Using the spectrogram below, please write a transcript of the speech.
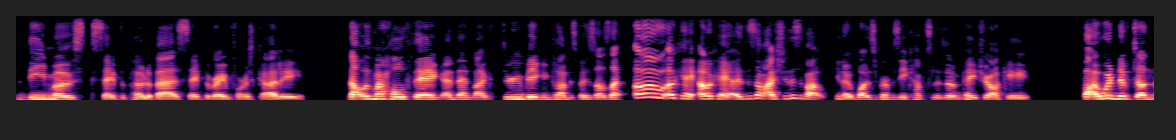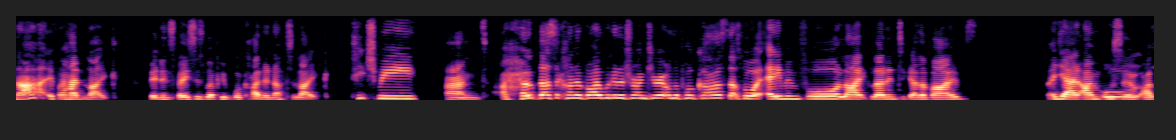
the most save the polar bears, save the rainforest girly. That was my whole thing. And then like through being in climate spaces, I was like, oh, okay, okay. This is actually this is about, you know, white supremacy, capitalism, patriarchy. But I wouldn't have done that if I hadn't like been in spaces where people were kind enough to like teach me. And I hope that's the kind of vibe we're going to try and curate on the podcast. That's what we're aiming for, like learning together vibes. But yeah, I'm also I'm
